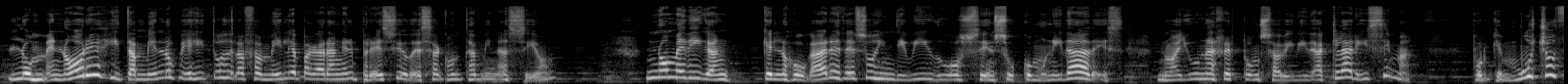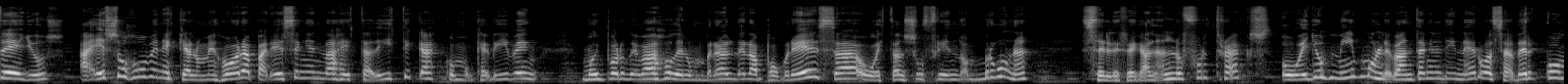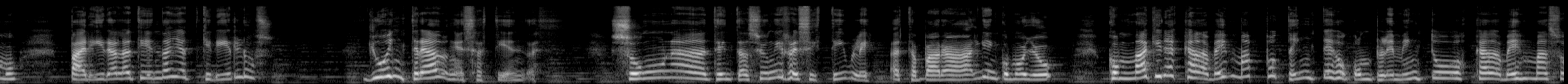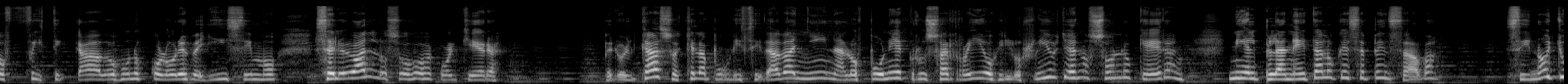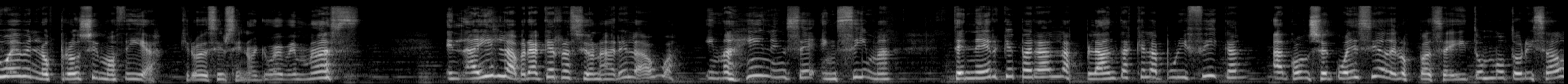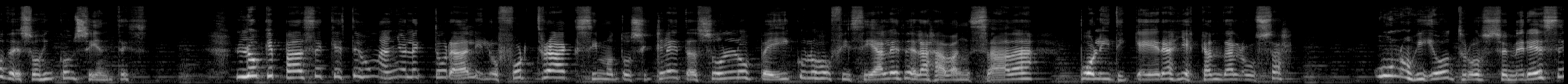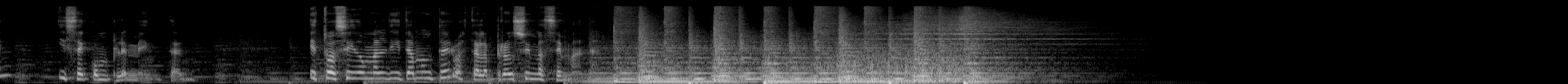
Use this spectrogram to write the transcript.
Los menores y también los viejitos de la familia pagarán el precio de esa contaminación. No me digan que en los hogares de esos individuos, en sus comunidades, no hay una responsabilidad clarísima, porque muchos de ellos, a esos jóvenes que a lo mejor aparecen en las estadísticas como que viven muy por debajo del umbral de la pobreza o están sufriendo hambruna, se les regalan los food trucks o ellos mismos levantan el dinero a saber cómo para ir a la tienda y adquirirlos. Yo he entrado en esas tiendas. Son una tentación irresistible, hasta para alguien como yo, con máquinas cada vez más potentes o complementos cada vez más sofisticados, unos colores bellísimos, se le van los ojos a cualquiera. Pero el caso es que la publicidad dañina los pone a cruzar ríos y los ríos ya no son lo que eran, ni el planeta lo que se pensaba. Si no llueve los próximos días, quiero decir, si no llueve más, en la isla habrá que racionar el agua. Imagínense encima tener que parar las plantas que la purifican a consecuencia de los paseitos motorizados de esos inconscientes. Lo que pasa es que este es un año electoral y los Ford Trucks y motocicletas son los vehículos oficiales de las avanzadas politiqueras y escandalosas. Unos y otros se merecen y se complementan. Esto ha sido Maldita Montero. Hasta la próxima semana.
